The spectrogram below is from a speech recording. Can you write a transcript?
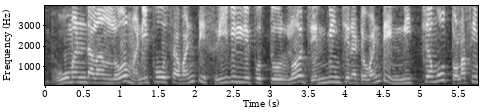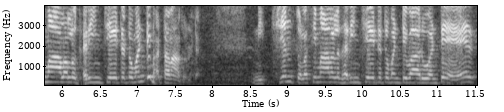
భూమండలంలో మణిపూస వంటి శ్రీవిల్లిపుత్తూరులో జన్మించినటువంటి నిత్యము తులసిమాలలు ధరించేటటువంటి భట్టనాథులట నిత్యం తులసిమాలలు ధరించేటటువంటి వారు అంటే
